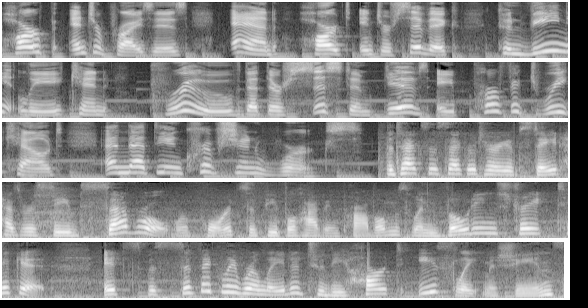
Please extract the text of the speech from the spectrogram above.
HARP Enterprises and Hart InterCivic, conveniently can prove that their system gives a perfect recount and that the encryption works. The Texas Secretary of State has received several reports of people having problems when voting straight ticket. It's specifically related to the Hart eSlate machines.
